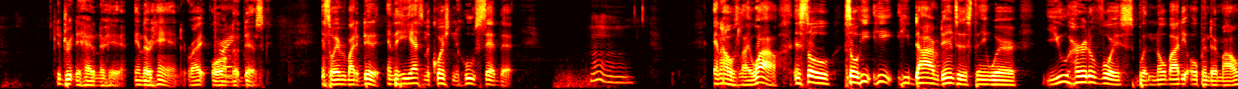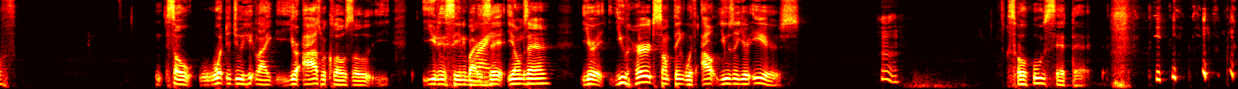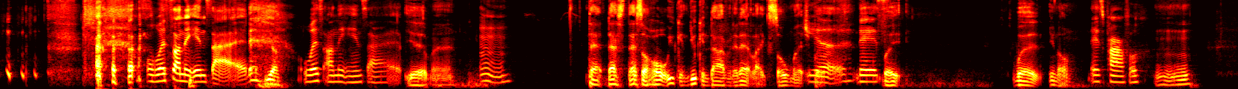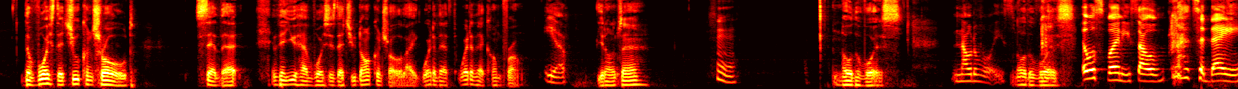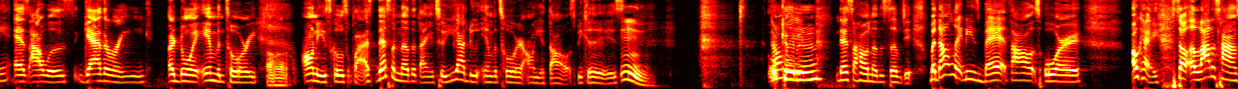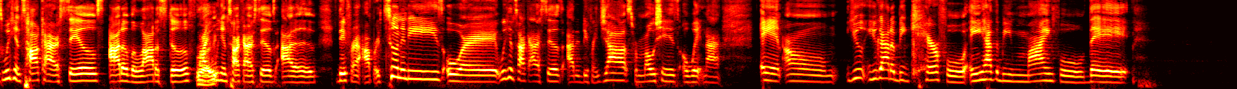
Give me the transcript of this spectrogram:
The drink they had in their head, in their hand, right, or on Right. the desk. And so everybody did it, and then he asked them the question, "Who said that?" Hmm. And I was like, "Wow!" And so, so he he he dived into this thing where you heard a voice, but nobody opened their mouth. So what did you hear? Like your eyes were closed, so you didn't see anybody Right. say it. You know what I'm saying? You're you heard something without using your ears. Hmm. So who said that? What's on the inside? Yeah, What's on the inside? yeah, man. That that's that's a whole. You can you can dive into that like so much. Yeah, that's But but, but you know that's powerful. the voice that you controlled said that and then you have voices that you don't control like where did that where did that come from Yeah. you know what i'm saying hmm know the voice Know the voice. know the voice It was funny. So today, as I was gathering or doing inventory Uh-huh. on these school supplies, that's another thing too. You gotta do inventory on your thoughts because Don't okay let- then that's a whole nother subject. But don't let these bad thoughts or okay, so a lot of times we can talk ourselves out of a lot of stuff. Like Right. we can talk ourselves out of different opportunities or we can talk ourselves out of different jobs, promotions or whatnot. And um you you gotta be careful and you have to be mindful that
